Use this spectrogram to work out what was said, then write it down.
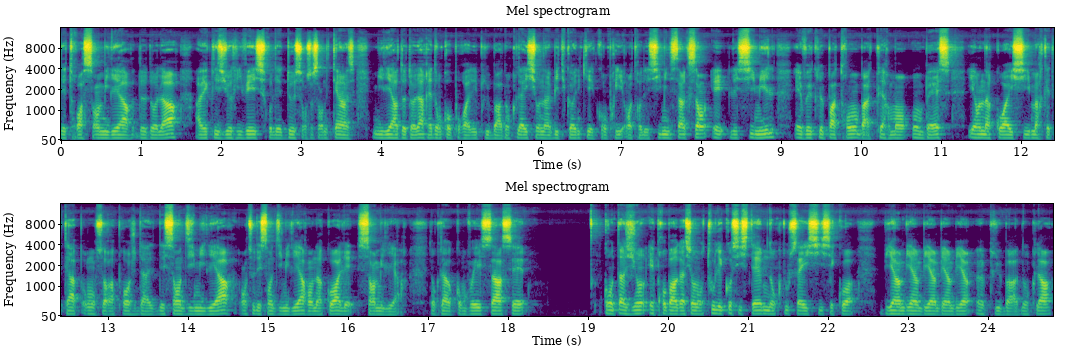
des 300 milliards de dollars avec les yeux rivés sur les 275 milliards de dollars et donc on pourra aller plus bas. Donc là, ici, on a un Bitcoin qui est compris entre les 6500 et les 6000 et avec le patron, bah, clairement, on baisse et on a quoi ici Market cap, on se rapproche des 110 milliards. En dessous des 110 milliards, on a quoi? Les 100 milliards. Donc là, comme vous voyez, ça, c'est contagion et propagation dans tout l'écosystème. Donc tout ça ici, c'est quoi? Bien, bien, bien, bien, bien euh, plus bas. Donc là,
